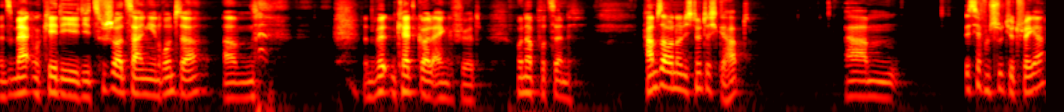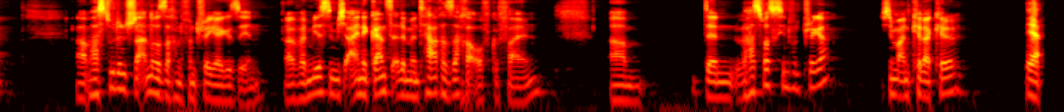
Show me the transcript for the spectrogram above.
Wenn sie merken, okay, die, die Zuschauerzahlen gehen runter, ähm, dann wird ein Catgirl eingeführt. Hundertprozentig. Haben sie aber noch nicht nötig gehabt. Ähm, ist ja von Studio Trigger. Ähm, hast du denn schon andere Sachen von Trigger gesehen? Äh, bei mir ist nämlich eine ganz elementare Sache aufgefallen. Ähm, denn, hast du was gesehen von Trigger? Ich nehme an Killer Kill. Ja.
